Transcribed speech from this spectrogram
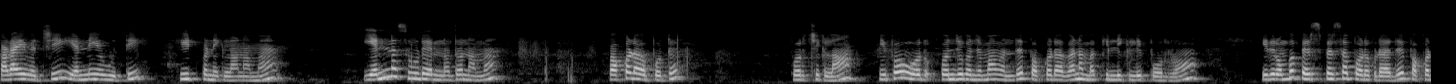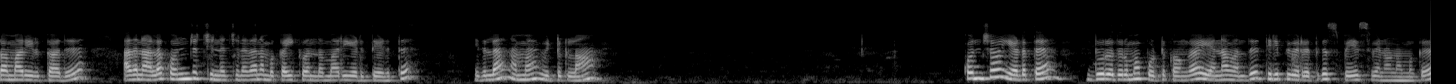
கடாயை வச்சு எண்ணெயை ஊற்றி ஹீட் பண்ணிக்கலாம் நம்ம. எண்ணெய் சூடு இருந்ததும் நம்ம பக்கோடாவை போட்டு பொரிச்சிக்கலாம். இப்போது ஒரு கொஞ்சம் கொஞ்சமாக வந்து பக்கோடாவை நம்ம கிள்ளி கிள்ளி போடுறோம். இது ரொம்ப பெருசு பெருசாக போடக்கூடாது. பக்கோடா மாதிரி இருக்காது. அதனால் கொஞ்சம் சின்ன சின்னதாக நம்ம கைக்கு வந்த மாதிரி எடுத்து எடுத்து இதில் நம்ம விட்டுக்கலாம். கொஞ்சம் இடத்த தூர தூரமாக போட்டுக்கோங்க. ஏன்னா வந்து திருப்பி வர்றதுக்கு ஸ்பேஸ் வேணும் நமக்கு.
